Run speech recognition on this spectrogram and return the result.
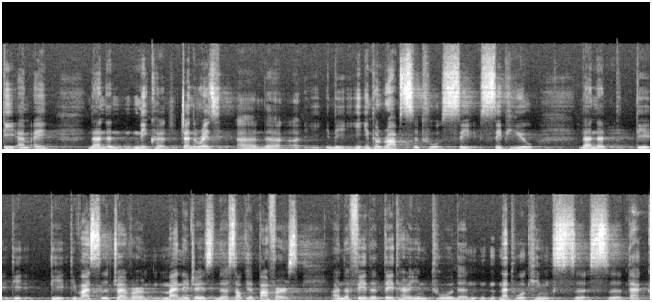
DMA. Then the NIC generates uh, the, uh, the interrupts to C CPU. Then the, the, the, the device driver manages the socket buffers and feed the data into the networking stack.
